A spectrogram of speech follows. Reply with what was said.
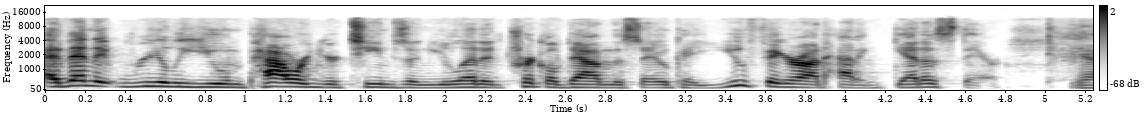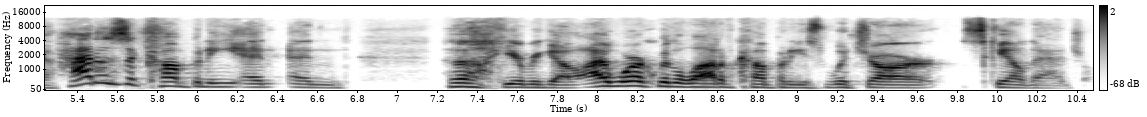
and then it really you empower your teams and you let it trickle down to say, okay, you figure out how to get us there. Yeah. How does a company and and here we go. I work with a lot of companies which are scaled agile,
